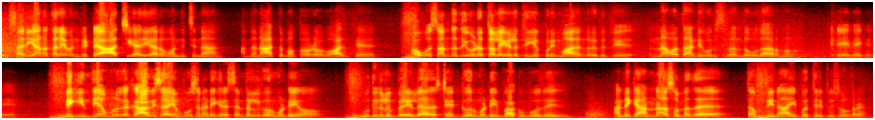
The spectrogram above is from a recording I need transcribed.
ஒரு சரியான தலைவன் கிட்ட ஆட்சி அதிகாரம் வந்துச்சுன்னா அந்த நாட்டு மக்களோட வாழ்க்கை அவங்க சந்ததியோட தலையெழுத்து எப்படி மாறுன்றதுக்கு அண்ணாவை தாண்டி ஒரு சிறந்த உதாரணம் கிடையவே கிடையாது. இன்னைக்கு இந்தியா முழுக்க காவி சாயம் பூச நினைக்கிற சென்ட்ரல் கவர்மெண்ட்டையும் முதுகெலும்பே இல்லாத ஸ்டேட் கவர்மெண்ட்டையும் பார்க்கும்போது அன்னைக்கு அண்ணா சொன்னதை தம்பி நான் இப்போ திருப்பி சொல்கிறேன்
